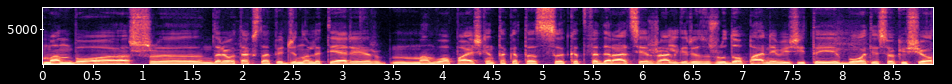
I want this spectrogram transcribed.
Man buvo, aš e, dariau tekstą apie Džino Letierį ir man buvo paaiškinta, kad, tas, kad federacija Žalgeris žudo Panevežį, tai buvo tiesiog iš jo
